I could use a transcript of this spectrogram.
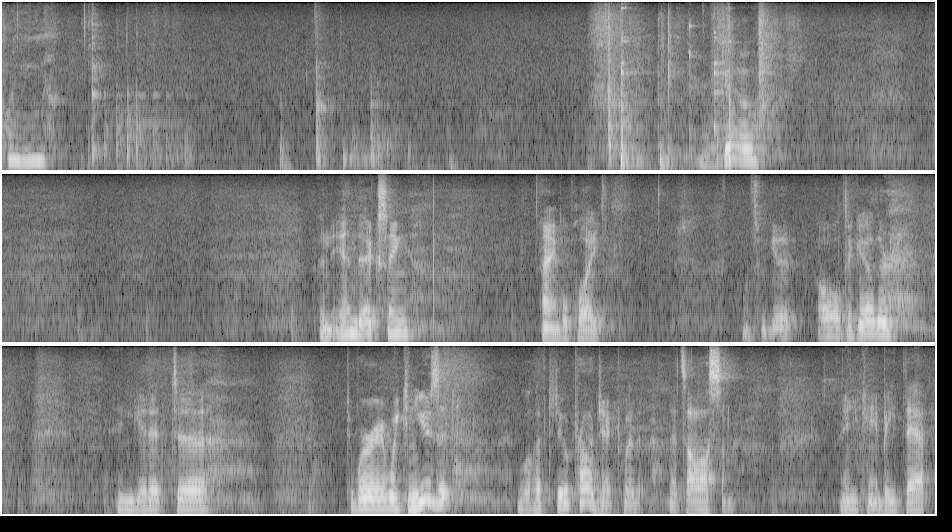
Clean. There we go. An indexing angle plate. Once we get it all together and get it uh, to where we can use it, we'll have to do a project with it. That's awesome. And you can't beat that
